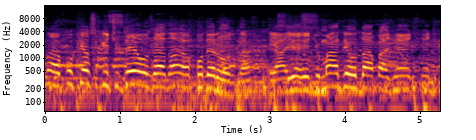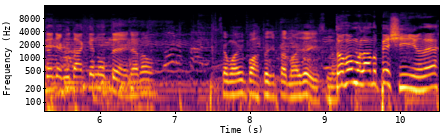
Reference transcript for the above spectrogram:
Não, porque é o seguinte, Deus é, é poderoso, né? E aí a gente, o mais Deus dá pra gente, a gente tem que ajudar quem não tem, né? Não? Isso é o mais importante para nós, é isso, né? Então vamos lá no peixinho, né?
